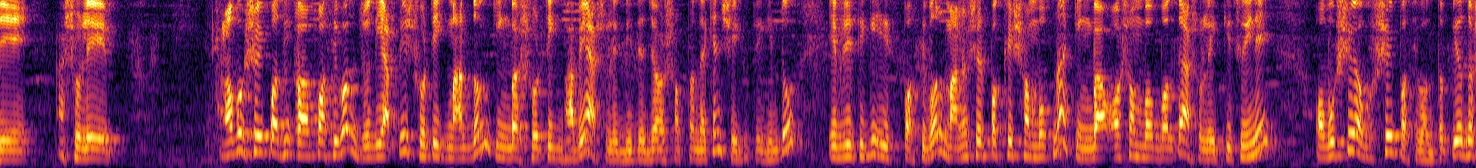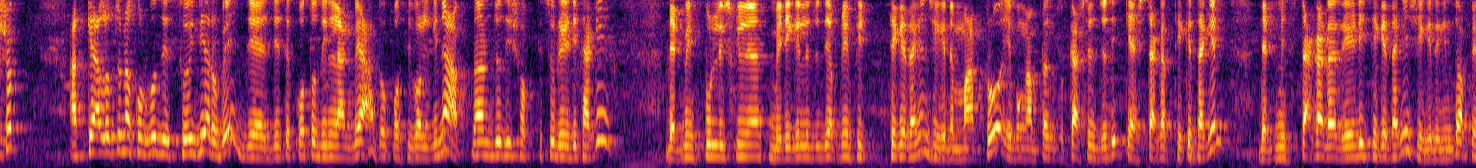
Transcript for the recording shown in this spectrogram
যে আসলে অবশ্যই পসিবল যদি আপনি সঠিক মাধ্যম কিংবা সঠিকভাবে আসলে বিদেশ যাওয়ার স্বপ্ন দেখেন, সেক্ষেত্রে কিন্তু এভরিথিং ইজ পসিবল মানুষের পক্ষে সম্ভব না কিংবা অসম্ভব বলতে আসলে কিছুই নেই। অবশ্যই অবশ্যই পসিবল তো প্রিয় দর্শক আজকে আলোচনা করব যে সৌদি আরবে যে যেতে কতদিন লাগবে, আদৌ পসিবল কিনা, আপনার যদি সব কিছু রেডি থাকে দ্যাট মিনস পুলিশ ক্লিয়ারেন্স মেডিকেলে যদি আপনি ফিট থেকে থাকেন, সেক্ষেত্রে মাত্র এবং আপনার কাছে যদি ক্যাশ টাকা থেকে থাকে দ্যাট মিনস টাকাটা রেডি থেকে থাকে, সেক্ষেত্রে কিন্তু আপনি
